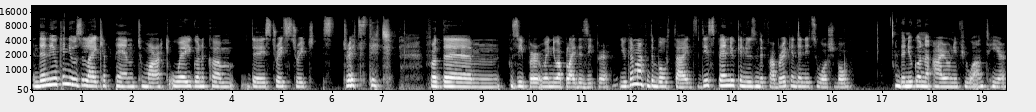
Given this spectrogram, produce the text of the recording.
And then you can use like a pen to mark where you're gonna come the straight straight straight stitch for the um, zipper when you apply the zipper. You can mark the both sides. This pen you can use in the fabric and then it's washable. And then you're gonna iron if you want here.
